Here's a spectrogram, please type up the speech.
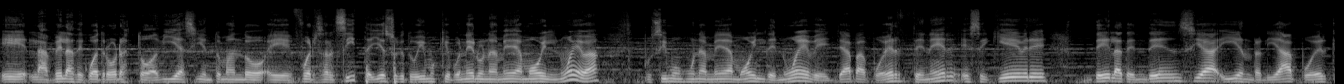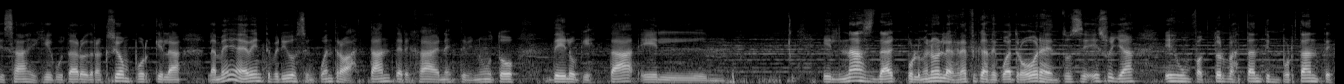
eh, las velas de 4 horas todavía siguen tomando eh, fuerza alcista y eso que tuvimos que poner una media móvil nueva, pusimos una media móvil de 9 ya para poder tener ese quiebre de la tendencia y en realidad poder quizás ejecutar otra acción porque la, la media de 20 periodos se encuentra bastante alejada en este minuto de lo que está el el Nasdaq, por lo menos en las gráficas de 4 horas. Entonces eso ya es un factor bastante importante.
